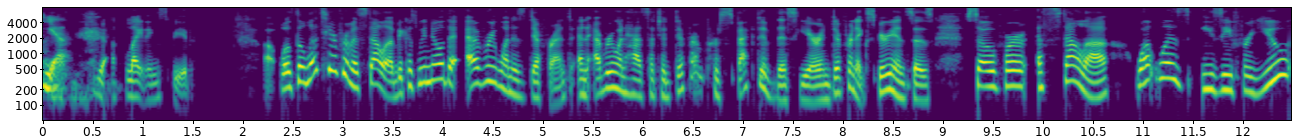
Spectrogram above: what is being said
Yeah. Yeah. Lightning speed. Uh, well, so let's hear from Estella because we know that everyone is different and everyone has such a different perspective this year and different experiences. So, for Estella, what was easy for you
